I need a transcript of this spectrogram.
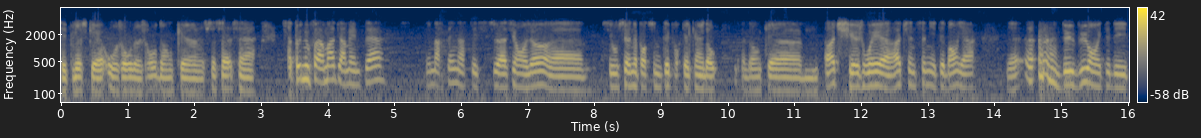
c'est plus qu'au jour le jour. Donc, ça, ça, peut nous faire mal, puis en même temps, et Martin, dans ces situations-là, c'est aussi une opportunité pour quelqu'un d'autre. Donc, Hutch, il a joué, Hutchinson, il était bon hier. deux buts ont été des,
